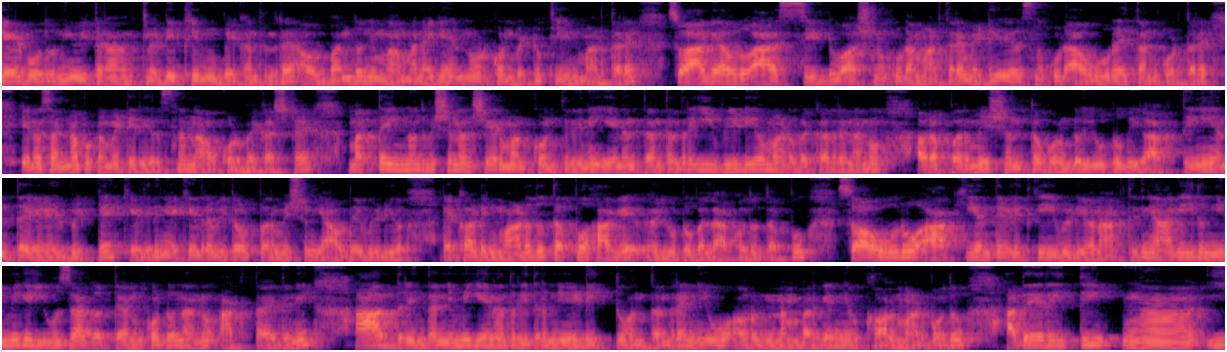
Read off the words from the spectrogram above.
ಕೇಳ್ಬೋದು ನೀವು ಈ ಥರ ಡೀಪ್ ಕ್ಲೀನಿಂಗ್ ಬೇಕಂತಂದರೆ ಅವ್ರು ಬಂದು ನಿಮ್ಮ ಮನೆಗೆ ನೋಡ್ಕೊಂಡ್ಬಿಟ್ಟು ಕ್ಲೀನ್ ಮಾಡ್ತಾರೆ. ಸೊ ಹಾಗೆ ಅವರು ಆ್ಯಸಿಡ್ ವಾಶ್ನು ಕೂಡ ಮಾಡ್ತಾರೆ ಮೆಟೀರಿಯಲ್ಸ್ನು ಕೂಡ ಅವರೇ ತಂದು ಕೊಡ್ತಾರೆ. ಏನೋ ಸಣ್ಣ ಪುಟ್ಟ ಮೆಟೀರಿಯಲ್ಸ್ನ ನಾವು ಕೊಡಬೇಕಷ್ಟೇ. ಮತ್ತು ಇನ್ನೊಂದು ವಿಷಯ ನಾನು ಶೇರ್ ಮಾಡ್ಕೊತಿದ್ದೀನಿ ಏನಂತ ಅಂತಂದರೆ ಈ ವಿಡಿಯೋ ಮಾಡಬೇಕಾದ್ರೆ ನಾನು ಅವರ ಪರ್ಮಿಷನ್ ತೊಗೊಂಡು ಯೂಟ್ಯೂಬಿಗೆ ಹಾಕ್ತೀನಿ ಅಂತ ಹೇಳ್ಬಿಟ್ಟೆ ಕೇಳಿದ್ದೀನಿ. ಯಾಕೆಂದರೆ ವಿತೌಟ್ ಪರ್ಮಿಷನ್ ಯಾವುದೇ ವಿಡಿಯೋ ರೆಕಾರ್ಡಿಂಗ್ ಮಾಡೋದು ತಪ್ಪು, ಹಾಗೆ ಯೂಟ್ಯೂಬಲ್ಲಿ ಹಾಕೋದು ತಪ್ಪು. ಸೊ ಅವರು ಹಾಕಿ ಅಂತ ಹೇಳಿದಕ್ಕೆ ಈ ವಿಡಿಯೋನ ಹಾಕ್ತಿದ್ದೀನಿ. ಹಾಗೆ ಇದು ನಿಮಗೆ ಯೂಸ್ ಆಗುತ್ತೆ ಅಂದ್ಕೊಂಡು ನಾನು ಹಾಕ್ತಾ ಇದ್ದೀನಿ. ಆದ್ದರಿಂದ ನಿಮಗೇನಾದರೂ ಇದ್ರ ಇತ್ತು ಅಂತಂದರೆ ನೀವು ಅವ್ರ ನಂಬರ್ಗೆ ನೀವು ಕಾಲ್ ಮಾಡ್ಬೋದು. ಅದೇ ರೀತಿ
